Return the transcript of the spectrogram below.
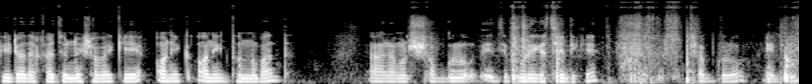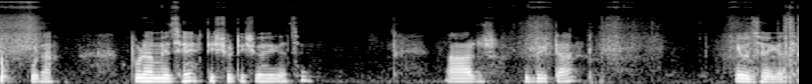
ভিডিও দেখার জন্য সবাইকে অনেক অনেক ধন্যবাদ। আর আমার সবগুলো এই যে পড়ে গেছে এদিকে, সবগুলো এই যে পুরা পুরা মেঝে, টিস্যু টিস্যু হয়ে গেছে। আর দুইটা ইউজ হয়ে গেছে।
